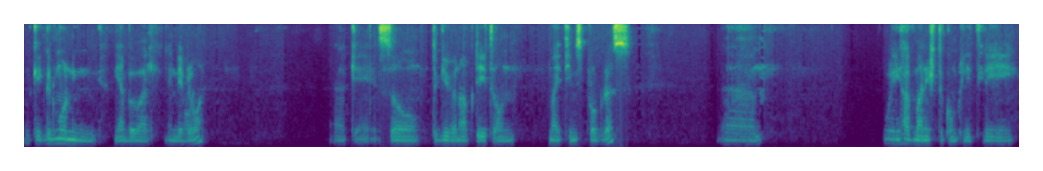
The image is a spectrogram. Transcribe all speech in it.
Okay, good morning, Yabebal and everyone. Okay, so to give an update on my team's progress, um, we have managed to completely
